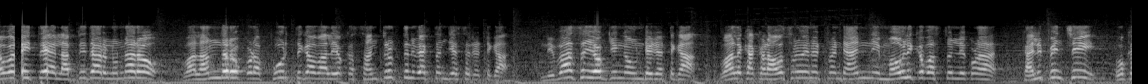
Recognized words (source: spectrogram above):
ఎవరైతే లబ్ధిదారులు ఉన్నారో వాళ్ళందరూ కూడా పూర్తిగా వాళ్ళ యొక్క సంతృప్తిని వ్యక్తం చేసేటట్టుగా నివాసయోగ్యంగా ఉండేటట్టుగా వాళ్ళకి అక్కడ అవసరమైనటువంటి అన్ని మౌలిక వస్తువుల్ని కూడా కల్పించి ఒక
